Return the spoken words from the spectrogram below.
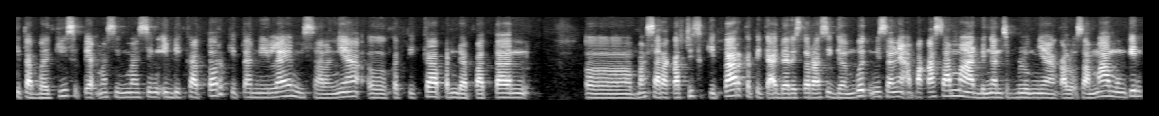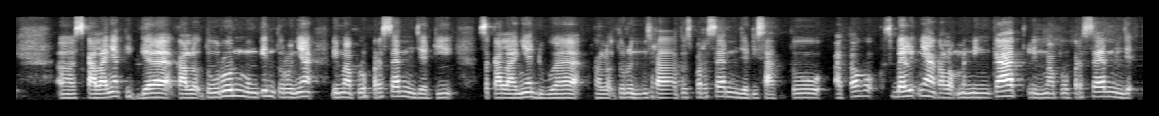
kita bagi setiap masing-masing indikator kita nilai misalnya eh, ketika pendapatan eh, masyarakat di sekitar ketika ada restorasi gambut misalnya apakah sama dengan sebelumnya? Kalau sama mungkin skalanya tiga kalau turun mungkin turunnya 50% menjadi skalanya dua kalau turun 100% menjadi satu atau sebaliknya kalau meningkat 50% menjadi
